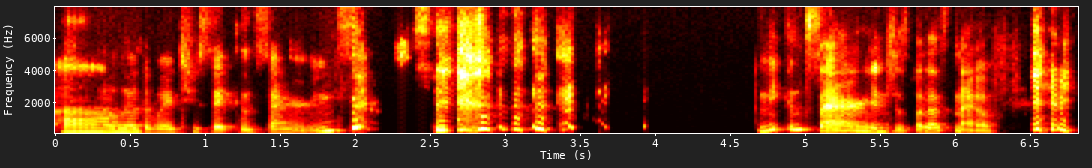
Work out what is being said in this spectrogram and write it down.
I love um the way you say concerns. Any concerns? Just let us know. concerns,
